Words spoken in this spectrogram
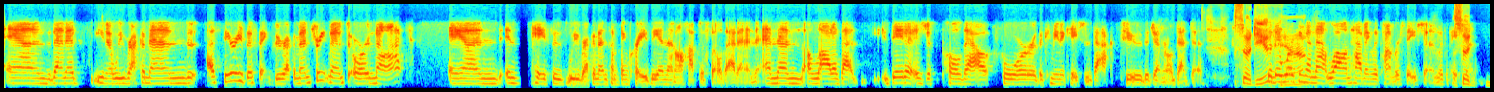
and then it's, you know, we recommend a series of things. We recommend treatment or not. And in cases, we recommend something crazy, and then I'll have to fill that in. And then a lot of that data is just pulled out for the communication back to the general dentist. So do you? So they're have- working on that while I'm having the conversation with the patient. So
